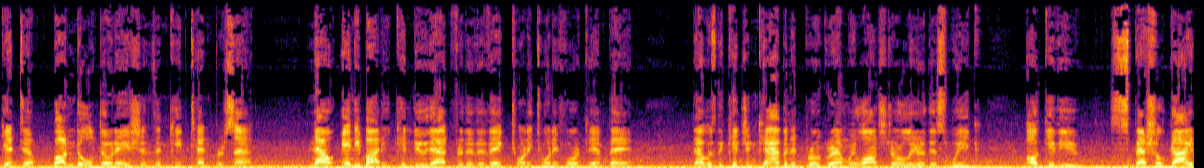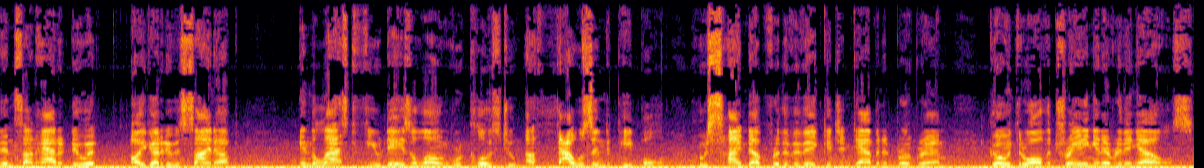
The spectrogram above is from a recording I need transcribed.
get to bundle donations and keep 10%. Now anybody can do that for the Vivek 2024 campaign. That was the kitchen cabinet program we launched earlier this week. I'll give you special guidance on how to do it. All you got to do is sign up. In the last few days alone, we're close to a thousand people who signed up for the Vivek Kitchen Cabinet program, going through all the training and everything else.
